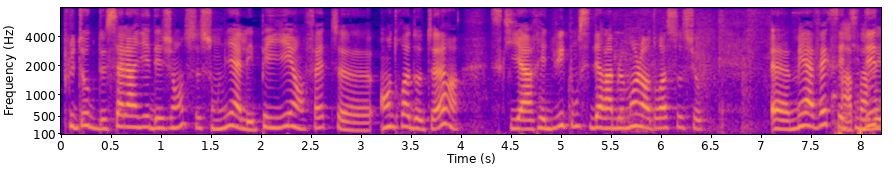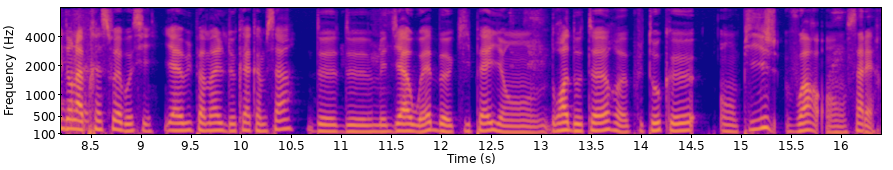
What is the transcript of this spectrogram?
plutôt que de salarier des gens, se sont mis à les payer, en fait, euh, en droit d'auteur, ce qui a réduit considérablement leurs droits sociaux. Euh, mais avec cette ah, idée. Pareil dans la presse web aussi. Il y a eu pas mal de cas comme ça, de, de médias web qui payent en droit d'auteur plutôt que en pige, voire en salaire.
